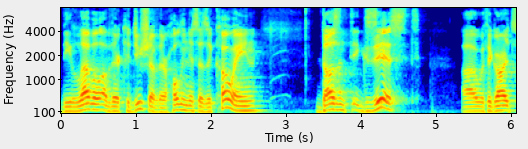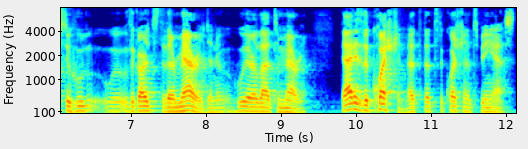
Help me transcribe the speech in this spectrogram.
the level of their Kedusha, of their holiness as a Kohen, doesn't exist uh, with regards to who, with regards to their marriage and who they're allowed to marry. That is the question. That's, that's the question that's being asked.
